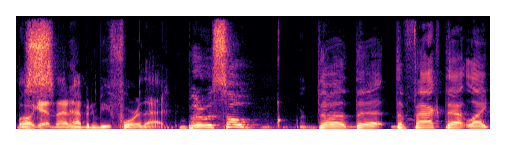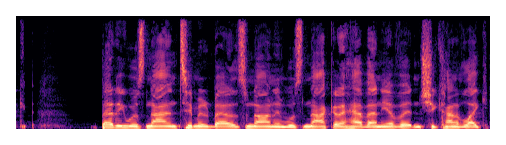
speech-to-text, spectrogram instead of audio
Well, again, that happened before that. but it was so the the the fact that like Betty was not intimidated by this nun and was not going to have any of it, and she kind of like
